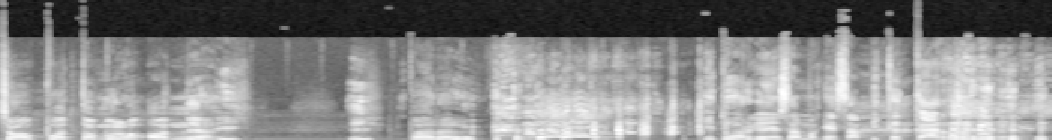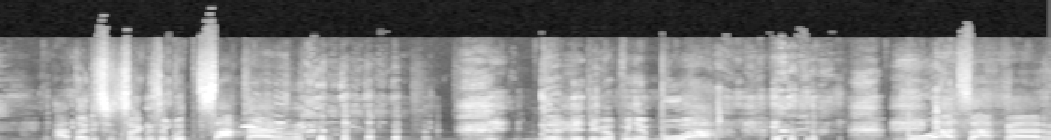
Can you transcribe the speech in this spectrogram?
copot tombol on-nya. Ih Ih, parah lu. itu harganya sama kayak sapi kekar Atau sering disebut sakar. Dan dia juga punya buah. buah sakar.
